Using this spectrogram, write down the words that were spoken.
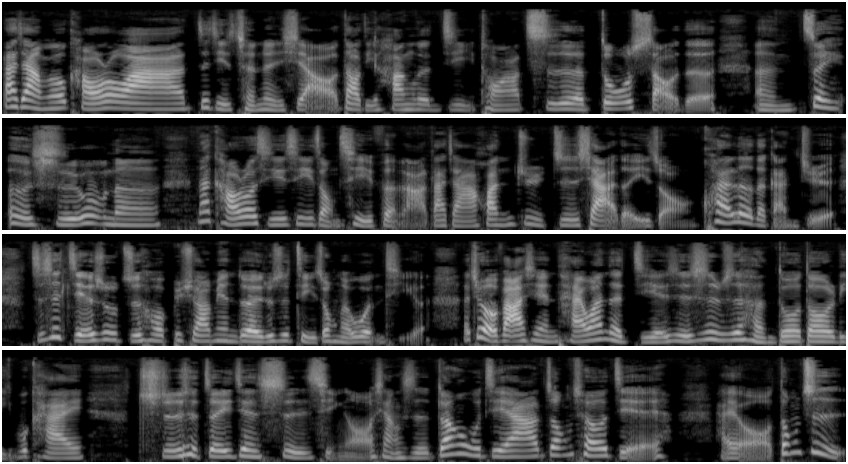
大家有没有烤肉啊？自己承认一下哦，到底夯了几团，吃了多少的嗯罪恶食物呢？那烤肉其实。是一种气氛啦，大家欢聚之下的一种快乐的感觉。只是结束之后，必须要面对就是体重的问题了。而且我发现台湾的节日是不是很多都离不开吃这一件事情哦？像是端午节啊、中秋节，还有冬至，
